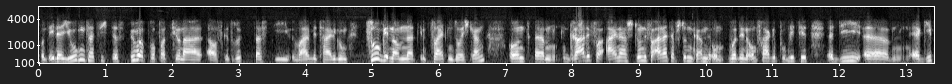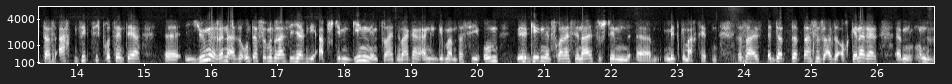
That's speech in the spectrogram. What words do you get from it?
Und in der Jugend hat sich das überproportional ausgedrückt, dass die Wahlbeteiligung zugenommen hat im zweiten Durchgang. Und ähm, gerade vor einer Stunde, vor anderthalb Stunden kam wurde eine Umfrage publiziert, äh, die äh, ergibt, dass 78 Prozent der äh, Jüngeren, also unter 35-Jährigen, die abstimmen gingen im zweiten Wahlgang, angegeben haben, dass sie, um gegen den Front National zu stimmen, äh, mitgemacht hätten. Das heißt, äh, das, das ist also auch generell ähm,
